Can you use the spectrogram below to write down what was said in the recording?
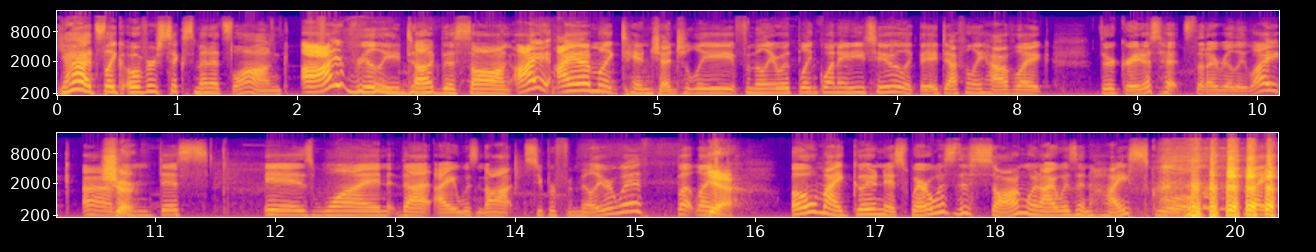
Yeah, it's like over six minutes long. I really dug this song. I, I am like tangentially familiar with Blink 182. Like, they definitely have like their greatest hits that I really like. Um, Sure. And this is one that I was not super familiar with, but like, Yeah. Oh my goodness, where was this song when I was in high school? like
